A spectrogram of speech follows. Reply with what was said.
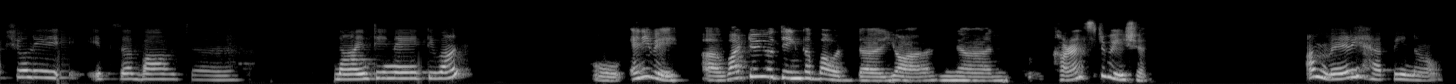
Actually, it's about uh, 1981. Oh, anyway, uh, what do you think about uh, your uh, current situation? I'm very happy now.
